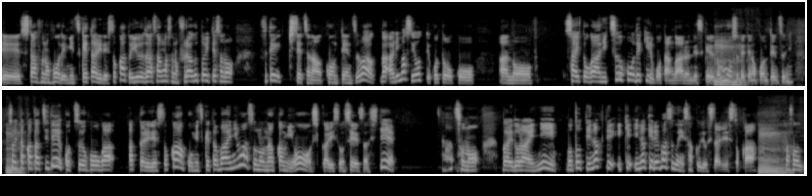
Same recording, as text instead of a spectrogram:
えー、スタッフの方で見つけたりですとかあとユーザーさんがそのフラグといってその不適切なコンテンツはがありますよっていうことをこうあのサイト側に通報できるボタンがあるんですけれども、す、べ、てのコンテンツに、そういった形でこう通報があったりですとか、こう見つけた場合には、その中身をしっかりその精査して、そのガイドラインにのっとっていなくていけいなければすぐに削除したりですとか、うん、まあ、その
